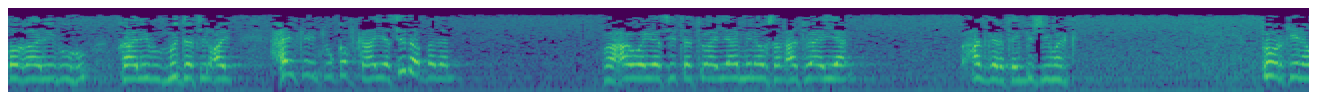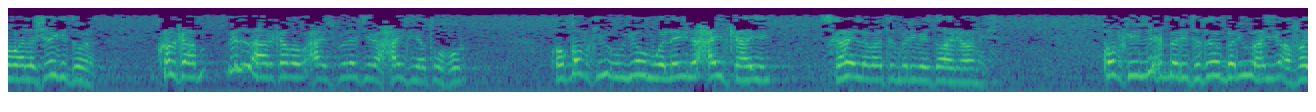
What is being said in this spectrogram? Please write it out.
wey wa haalibuhu haalibu muddati lxayd xaydka intuu qofka haya sida badan waxaa weeye sitatu ayaamin aw sabcatu ayaam. Waxaad garatay bishii marka. Duhurkiina waa la sheegi doonaa kolkaa bil arkaba waxaa iskula jira xayd iyo duhur. Oo qofkii uu yowm waleyla xaydka hayay sagaal iyo labaatan beri bay daahir ahaanaysa. Qofkii lix beri toddoba beri u hayay afar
